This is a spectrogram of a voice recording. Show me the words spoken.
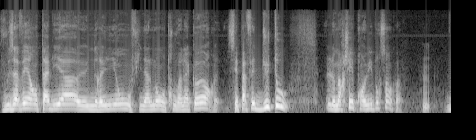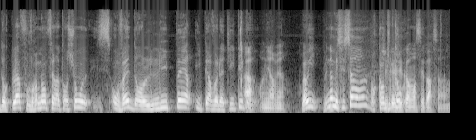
vous avez à Antalya une réunion où finalement on trouve un accord. C'est pas fait du tout. Le marché prend 8%. Quoi. Donc là, il faut vraiment faire attention. On va être dans l'hyper, hyper volatilité. Ah, on y revient. Bah oui, non mais c'est ça. hein. Quand- J'ai quand- j'ai commencé par ça. hein.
